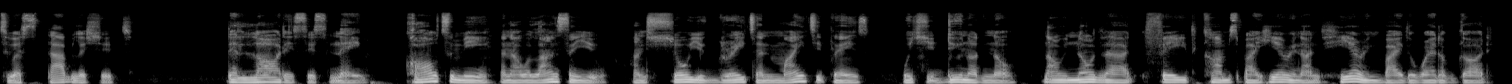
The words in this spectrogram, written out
to establish it. The Lord is His name. Call to me, and I will answer you and show you great and mighty things which you do not know. Now we know that faith comes by hearing and hearing by the word of God.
